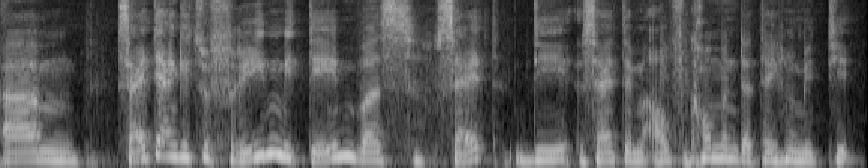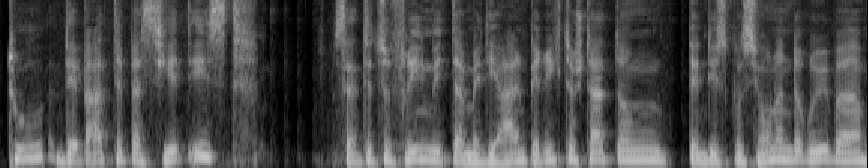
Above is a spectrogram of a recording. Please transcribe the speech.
Ähm, seid ihr eigentlich zufrieden mit dem, was seit, die, seit dem Aufkommen der Technometoo-Debatte passiert ist? Seid ihr zufrieden mit der medialen Berichterstattung, den Diskussionen darüber,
